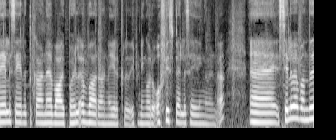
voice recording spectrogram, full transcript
வேலை செய்கிறதுக்கான வாய்ப்புகள் எவ்வாறான இருக்கிறது? இப்போ நீங்கள் ஒரு ஆஃபீஸ் வேலை செய்கிறீங்கன்னா சிலவை வந்து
